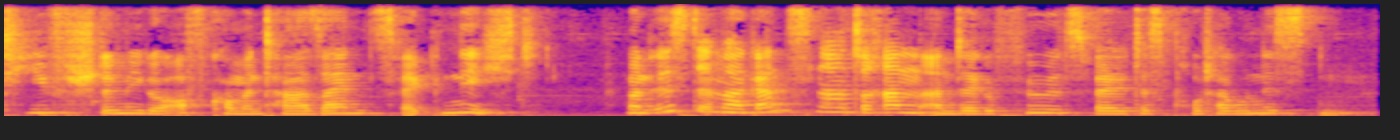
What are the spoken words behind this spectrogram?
tiefstimmige Off-Kommentar seinen Zweck nicht. Man ist immer ganz nah dran an der Gefühlswelt des Protagonisten,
